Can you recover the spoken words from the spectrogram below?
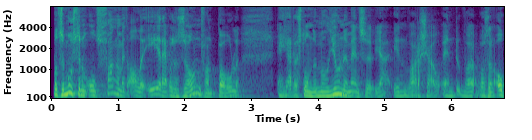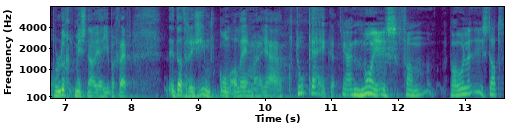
Want ze moesten hem ontvangen met alle eer. Hij was een zoon van Polen. En ja, er stonden miljoenen mensen ja, in Warschau. En toen was een openluchtmis. Nou ja, je begrijpt. Dat regime kon alleen maar ja, toekijken. Ja, en het mooie is van Polen is dat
